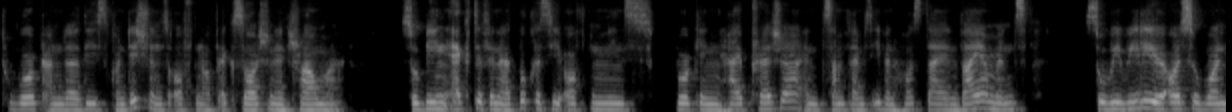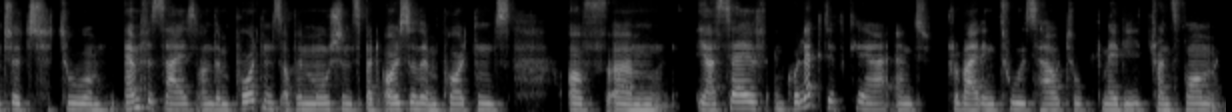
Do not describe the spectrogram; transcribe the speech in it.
to work under these conditions, often of exhaustion and trauma. So, being active in advocacy often means working high pressure and sometimes even hostile environments so we really also wanted to emphasize on the importance of emotions, but also the importance of um, yeah, self and collective care and providing tools how to maybe transform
